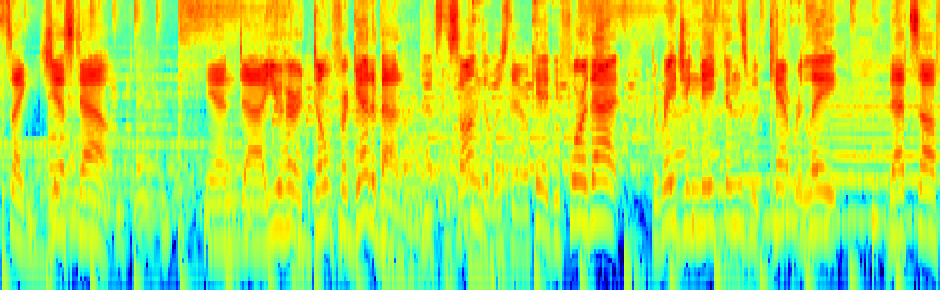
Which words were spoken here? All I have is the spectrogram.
It's like just out. And uh, you heard Don't Forget About Him. That's the song that was there. Okay, before that, The Raging Nathans with Can't Relate. That's off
